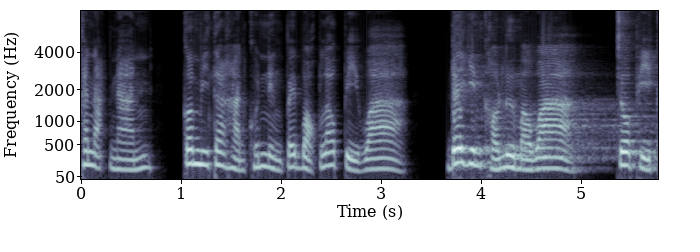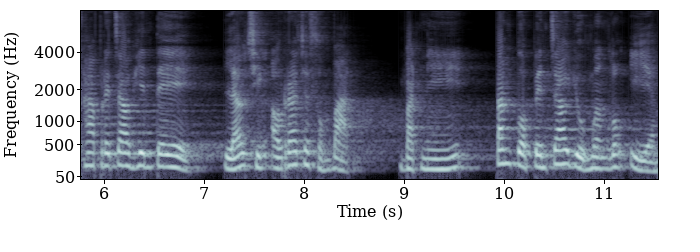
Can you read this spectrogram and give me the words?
ขณะนั้นก็มีทหารคนหนึ่งไปบอกเล่าปีว่า ได้ยินเขาลือมาว่า โจผีฆ่าพระเจ้าเฮียนเต้แล้วชิงเอาราชสมบัติ บัดนี้ตั้งตัวเป็นเจ้าอยู่เมืองลกเอียง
